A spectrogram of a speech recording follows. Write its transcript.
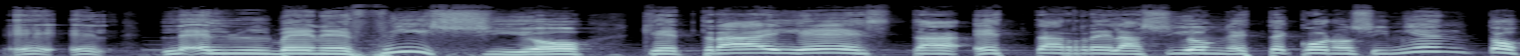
Eh, el, el, beneficio que trae esta, esta relación, este conocimiento,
